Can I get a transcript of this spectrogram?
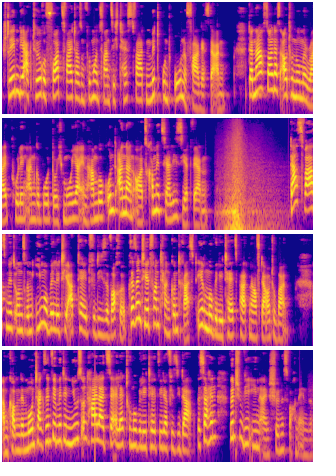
streben die Akteure vor 2025 Testfahrten mit und ohne Fahrgäste an. Danach soll das autonome Ride-Pooling-Angebot durch Moja in Hamburg und andernorts kommerzialisiert werden. Das war's mit unserem E-Mobility Update für diese Woche, präsentiert von Tank und Rast, Ihrem Mobilitätspartner auf der Autobahn. Am kommenden Montag sind wir mit den News und Highlights der Elektromobilität wieder für Sie da. Bis dahin wünschen wir Ihnen ein schönes Wochenende.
